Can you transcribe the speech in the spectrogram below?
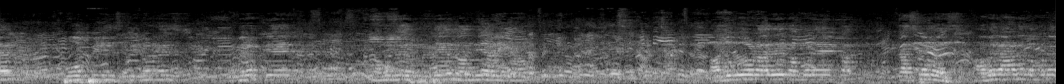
ആർ പോപ്പി ശ്രീഗണേഷ് ഇവരൊക്കെ നമുക്ക് പ്രത്യേകം നന്ദി അറിയിക്കണം. അതുകൂടാതെ നമ്മുടെ കസ്റ്റമേഴ്സ് അവരാണ് നമ്മുടെ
